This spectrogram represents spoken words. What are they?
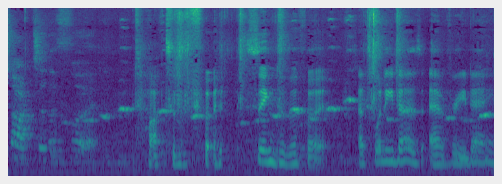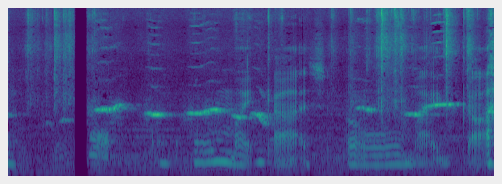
Talk to the foot. talk to the foot, sing to the foot. That's what he does every day. Oh my gosh. Oh my gosh.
